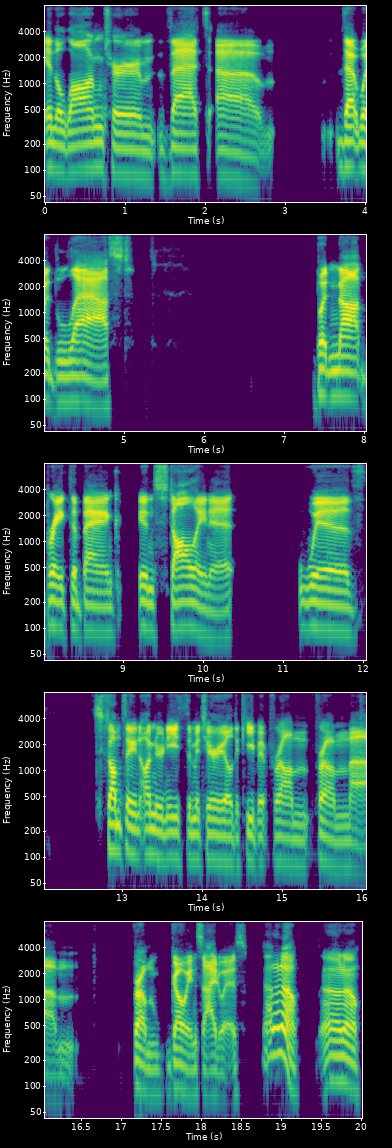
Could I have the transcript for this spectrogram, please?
in the long term that um, that would last, but not break the bank installing it with something underneath the material to keep it from from um from going sideways. I don't know. I don't know.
